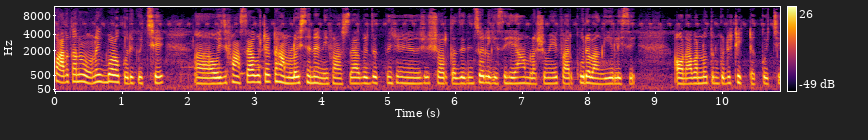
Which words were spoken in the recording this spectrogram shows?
ফারকানোর অনেক বড় করে করছে ওই যে পাঁচই আগস্টে একটা হামলা হয়েছে না নি? পাঁচই আগস্ট সরকার যেদিন চলে গেছে, সেই হামলার সময় এই পার্ক ঘুরে ভাঙিয়ে লেছে অন আবার নতুন করে ঠিকঠাক করছে।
